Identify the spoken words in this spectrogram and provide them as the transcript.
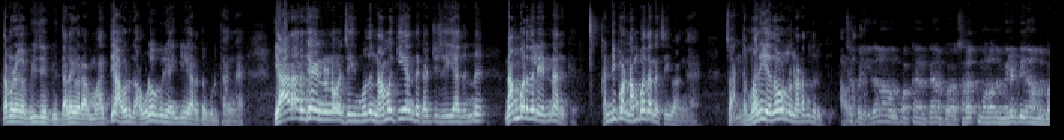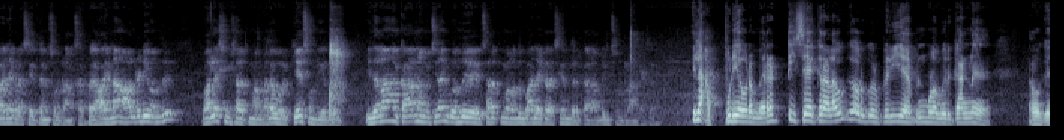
தமிழக பிஜேபி தலைவராக மாற்றி அவருக்கு அவ்வளோ பெரிய அங்கீகாரத்தை கொடுத்தாங்க. யார் யாருக்கா என்னென்னவோ செய்யும்போது நமக்கே அந்த கட்சி செய்யாதுன்னு நம்புறதுல என்ன இருக்குது கண்டிப்பாக நம்ப தானே செய்வாங்க. ஸோ அந்த மாதிரி ஏதோ ஒன்று நடந்திருக்கு. அவ்வளோ இப்போ இதெல்லாம் ஒரு பக்கம் இருக்கா இப்போ சரத்குமார் வந்து மிரட்டி தான் வந்து பாஜக சேர்த்தேன்னு சொல்றாங்க சார். இப்போ ஏன்னா ஆல்ரெடி வந்து வரலட்சுமி சரத்குமார் மேல ஒரு கேஸ் ஒன்று இருக்கு இதெல்லாம் காரணம் வச்சு தான் இப்போ வந்து சரத்குமார் வந்து பாஜக சேர்ந்திருக்காரு அப்படின்னு சொல்றாங்க சார். இல்லை அப்படி அவரை மிரட்டி சேர்க்குற அளவுக்கு அவருக்கு ஒரு பெரிய பின்புலம் இருக்கான்னு நமக்கு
